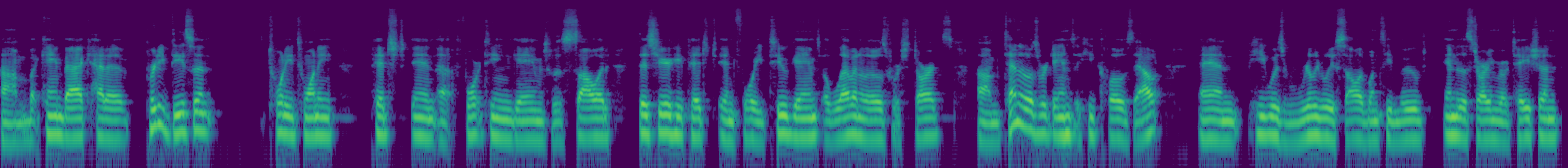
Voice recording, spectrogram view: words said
um, but came back, had a pretty decent 2020. Pitched in uh, 14 games, was solid. This year, he pitched in 42 games. 11 of those were starts. Um, 10 of those were games that he closed out and he was really, really solid once he moved into the starting rotation.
